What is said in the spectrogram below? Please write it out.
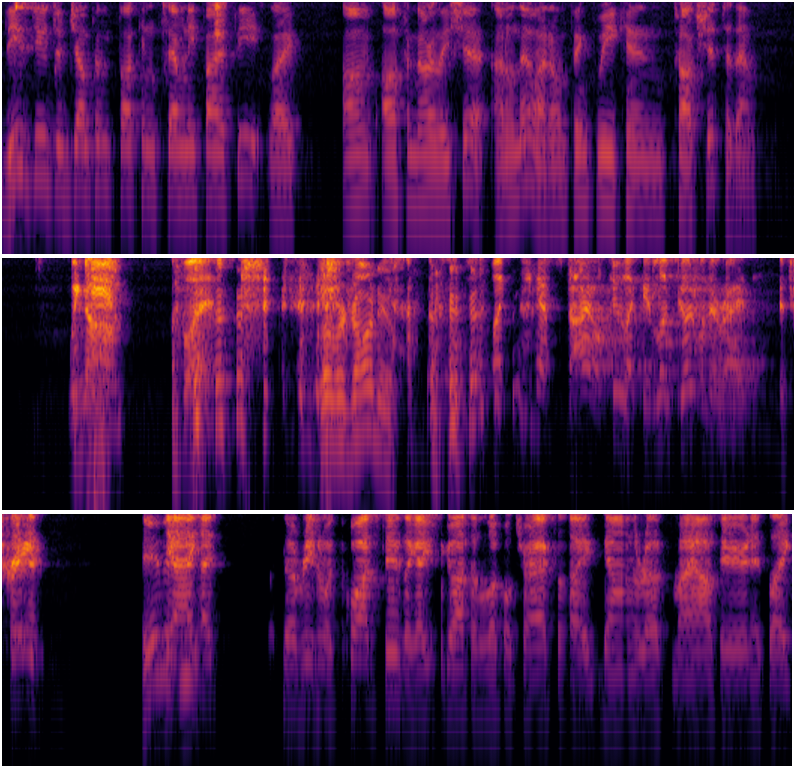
these dudes are jumping fucking 75 feet like on, off of gnarly shit. I don't know. I don't think we can talk shit to them. we can, but but we're going to. like they have style too. Like they look good when they're riding. It's crazy. And yeah. I, you- I, the reason with quads too is like I used to go out to the local tracks like down the road from my house here, and it's like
